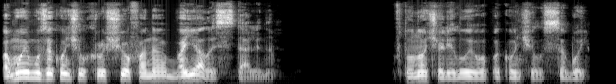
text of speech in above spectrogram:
По-моему, закончил Хрущев, она боялась Сталина. В ту ночь Аллилуева покончила с собой.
